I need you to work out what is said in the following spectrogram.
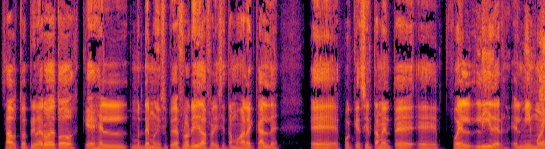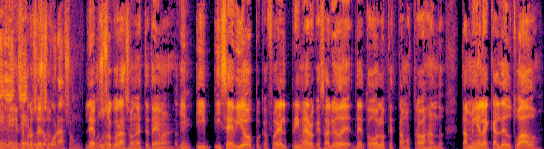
Se adoptó el primero de todos, que es el del municipio de Florida. Felicitamos al alcalde eh, porque ciertamente eh, fue el líder, él mismo Le, en, le- en ese le proceso. puso corazón. Le puso corazón a este tema y, y- y se vio porque fue el primero que salió de, de todos los que estamos trabajando. También el alcalde de Utuado,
